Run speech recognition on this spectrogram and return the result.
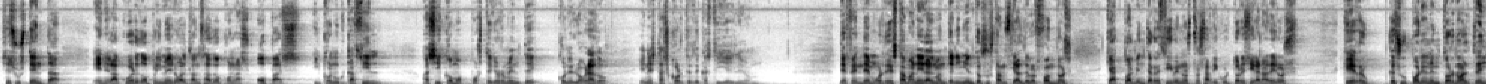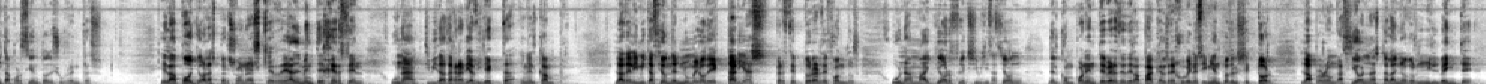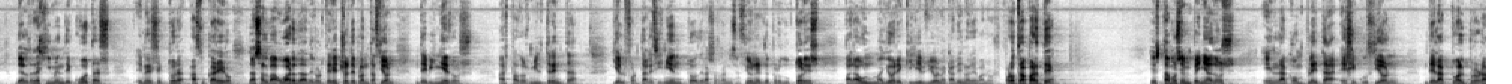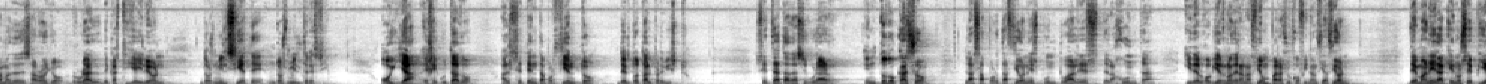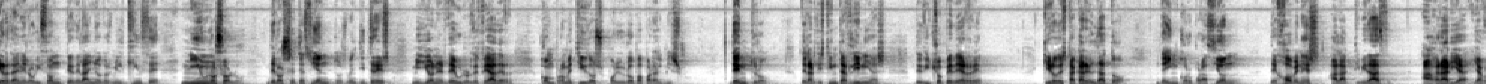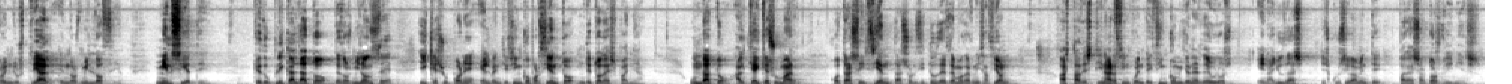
se sustenta en el acuerdo primero alcanzado con las OPAs y con Urcacil, así como posteriormente con el logrado en estas Cortes de Castilla y León. Defendemos de esta manera el mantenimiento sustancial de los fondos que actualmente reciben nuestros agricultores y ganaderos, que, que suponen en torno al 30% de sus rentas. El apoyo a las personas que realmente ejercen una actividad agraria directa en el campo. La delimitación del número de hectáreas perceptoras de fondos. Una mayor flexibilización del componente verde de la PAC, el rejuvenecimiento del sector, la prolongación hasta el año 2020 del régimen de cuotas en el sector azucarero, la salvaguarda de los derechos de plantación de viñedos hasta 2030 y el fortalecimiento de las organizaciones de productores para un mayor equilibrio en la cadena de valor. Por otra parte, estamos empeñados en la completa ejecución del actual Programa de Desarrollo Rural de Castilla y León 2007-2013, hoy ya ejecutado al 70% del total previsto. Se trata de asegurar, en todo caso, las aportaciones puntuales de la Junta y del Gobierno de la Nación para su cofinanciación, de manera que no se pierda en el horizonte del año 2015 ni uno solo de los 723 millones de euros de FEADER comprometidos por Europa para el mismo. Dentro de las distintas líneas de dicho PDR, quiero destacar el dato de incorporación de jóvenes a la actividad agraria y agroindustrial en 2012, 1.007, que duplica el dato de 2011 y que supone el 25% de toda España. Un dato al que hay que sumar otras 600 solicitudes de modernización hasta destinar 55 millones de euros en ayudas exclusivamente para esas dos líneas.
